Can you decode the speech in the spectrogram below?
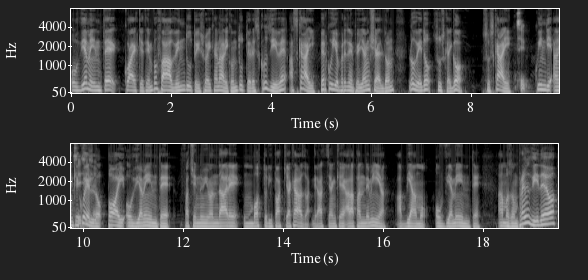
ovviamente qualche tempo fa ha venduto i suoi canali con tutte le esclusive a Sky, per cui io per esempio Young Sheldon lo vedo su Sky Go, su Sky. Sì. Quindi anche Sì, quello, sì. poi ovviamente facendomi mandare un botto di pacchi a casa, grazie anche alla pandemia, abbiamo ovviamente Amazon Prime Video,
